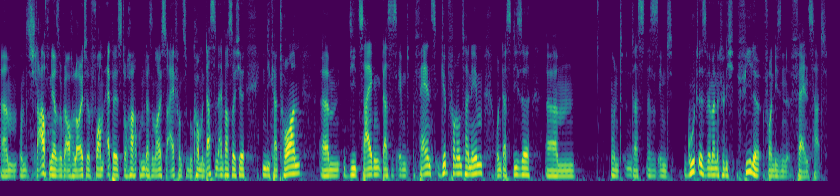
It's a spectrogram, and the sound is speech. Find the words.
Ähm, und es schlafen ja sogar auch Leute vorm Apple Store, um das neueste iPhone zu bekommen. Und das sind einfach solche Indikatoren, ähm, die zeigen, dass es eben Fans gibt von Unternehmen und dass diese ähm, und dass, dass es eben gut ist, wenn man natürlich viele von diesen Fans hat.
